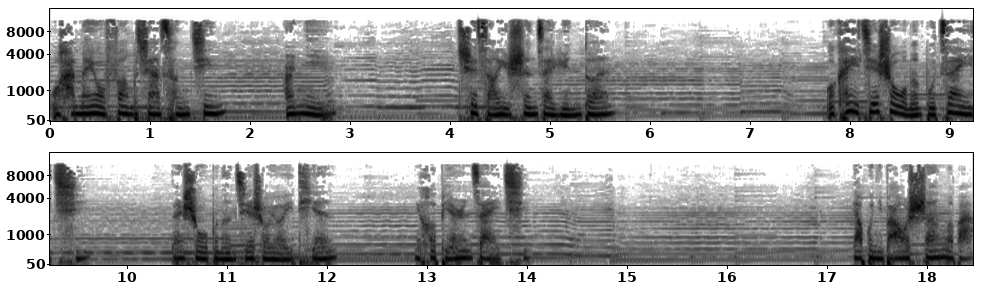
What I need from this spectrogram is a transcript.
我还没有放不下曾经，而你却早已身在云端。我可以接受我们不在一起，但是我不能接受有一天，你和别人在一起。要不你把我删了吧。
